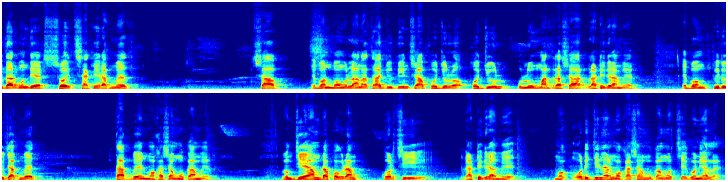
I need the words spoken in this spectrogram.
উদারবন্দের শহীদ শাকির আহমেদ সাহেব এবং মৌলানা তাজউদ্দিন শাহ ফজুল ফজুল উলুম মাদ্রাসার লাঠিগ্রামের এবং ফিরোজ আহমেদ থাকবেন মহাশা মোকামের এবং যে আমরা প্রোগ্রাম করছি লাঠিগ্রামে অরিজিনাল মকাশার মুকাম হচ্ছে গনিয়ালায়।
